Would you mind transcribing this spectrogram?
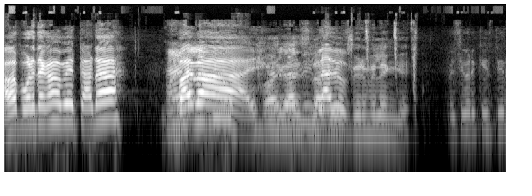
আবার পরে দেখা হবে tata bye bye love you ফির মিলেंगे বেশি করে কিস দিন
